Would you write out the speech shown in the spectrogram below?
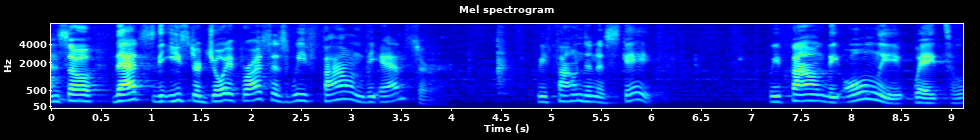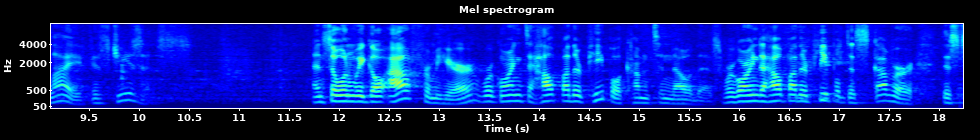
And so that's the Easter joy for us is we found the answer. We found an escape. We found the only way to life is Jesus. And so when we go out from here, we're going to help other people come to know this. We're going to help other people discover this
